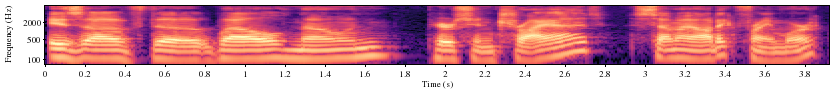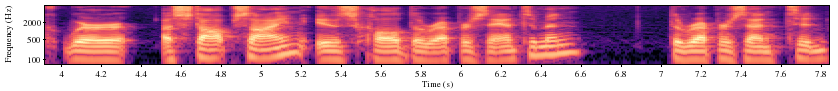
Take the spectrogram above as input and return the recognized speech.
is of the well-known Peircean triad semiotic framework, where a stop sign is called the representamen, the represented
